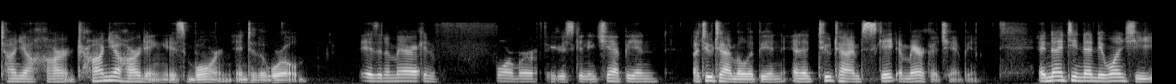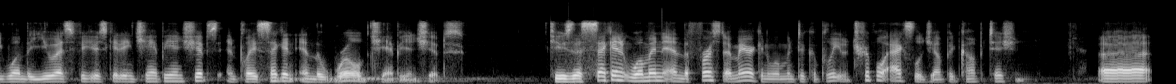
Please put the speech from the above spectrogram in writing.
Tonya Hard- Tonya Harding is born into the world. Is an American former figure skating champion, a two-time Olympian, and a two-time Skate America champion. In 1991, she won the U.S. Figure Skating Championships and placed second in the World Championships. She was the second woman and the first American woman to complete a triple axel jump in competition. Uh,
